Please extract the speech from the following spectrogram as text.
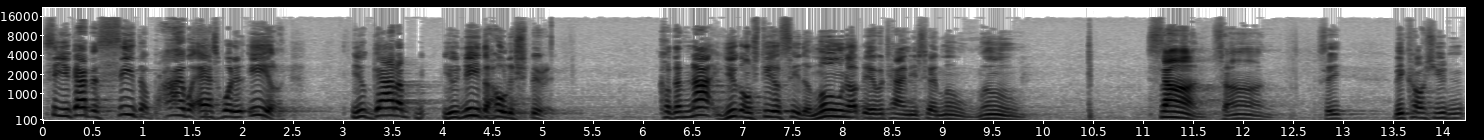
See, you got to see the Bible as what it is. You gotta, you need the Holy Spirit. Because if not, you're going to still see the moon up there every time you say moon, moon. Sun, sun. See? Because you,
